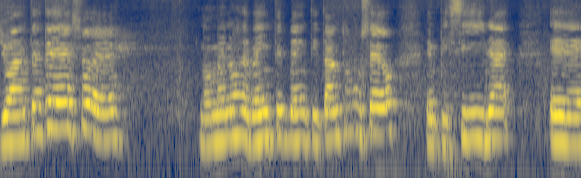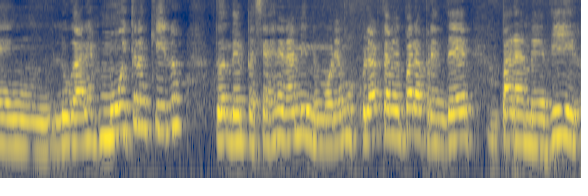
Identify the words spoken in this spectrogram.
yo antes de eso es no menos de 20, 20 y tantos buceos en piscina, en lugares muy tranquilos, donde empecé a generar mi memoria muscular también para aprender, para medir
